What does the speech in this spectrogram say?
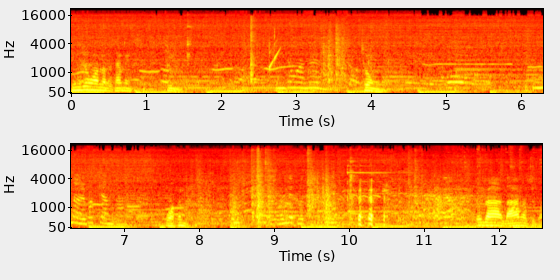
김종원으로 삼행시. 김. 김종환은 종. 열받게 한다. 와 근데 원래 그렇다. 나, 나 하나 줘봐.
